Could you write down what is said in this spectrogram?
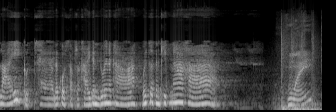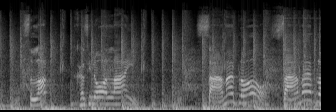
ไลค์กดแชร์และกด Subscribe กันด้วยนะคะ ไว้เจอกันคลิปหน้าค่ะ หวย สล็อต คาสิโนออนไลน์ สามารถโปร สามารถโปร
